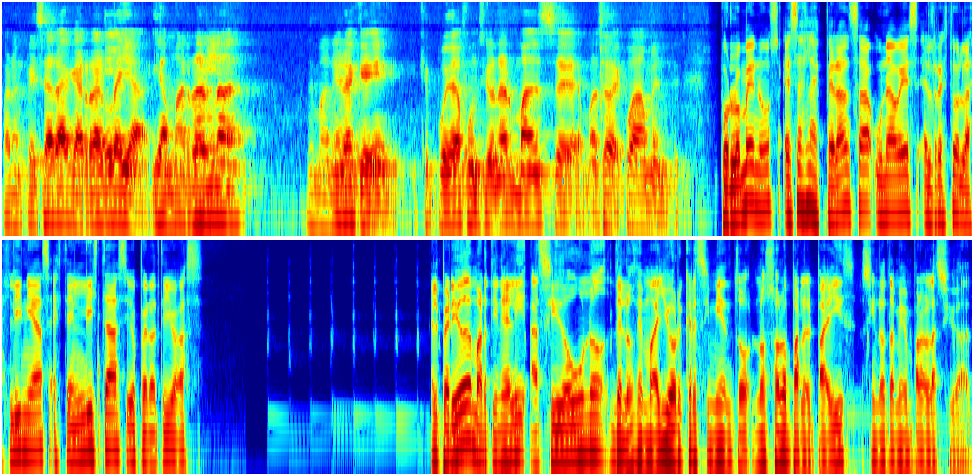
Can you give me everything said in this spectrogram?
para empezar a agarrarla y, amarrarla de manera que, pueda funcionar más, eh, más adecuadamente. Por lo menos, esa es la esperanza una vez el resto de las líneas estén listas y operativas. El periodo de Martinelli ha sido uno de los de mayor crecimiento no solo para el país, sino también para la ciudad,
